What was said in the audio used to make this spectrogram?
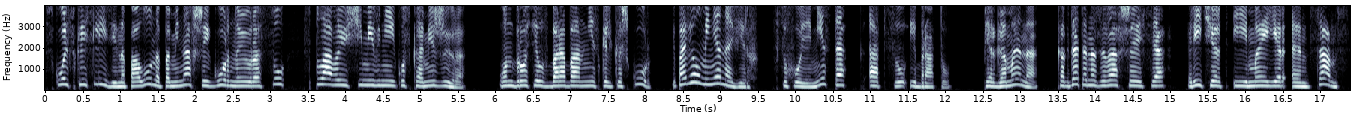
скользкой слизи на полу, напоминавшей горную росу с плавающими в ней кусками жира. Он бросил в барабан несколько шкур и повел меня наверх, в сухое место, к отцу и брату. Пергамена, когда-то называвшаяся Ричард и Мейер энд Санс,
